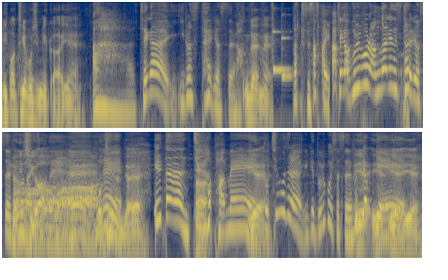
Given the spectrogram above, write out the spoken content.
이거 어떻게 보십니까? 예. 아, 제가 이런 스타일이었어요. 네네. 같은 스타일. 제가 물불 안 가리는 스타일이었어요. 현희 씨가? 와. 네. 어떻게 네. 했는데? 일단 제가 어. 밤에 예. 또 친구들이랑 이렇게 놀고 있었어요. 예, 흥겹게. 예, 예, 예.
